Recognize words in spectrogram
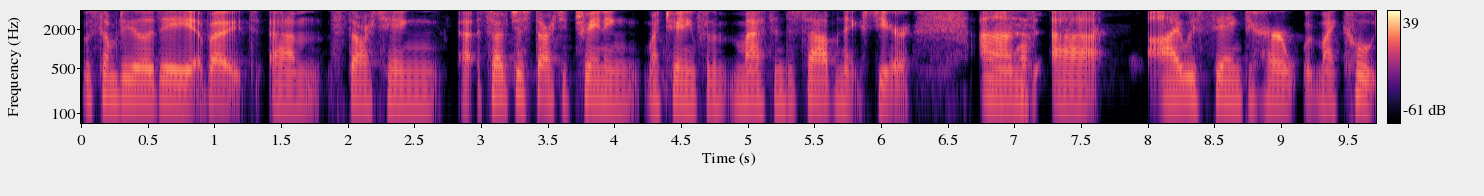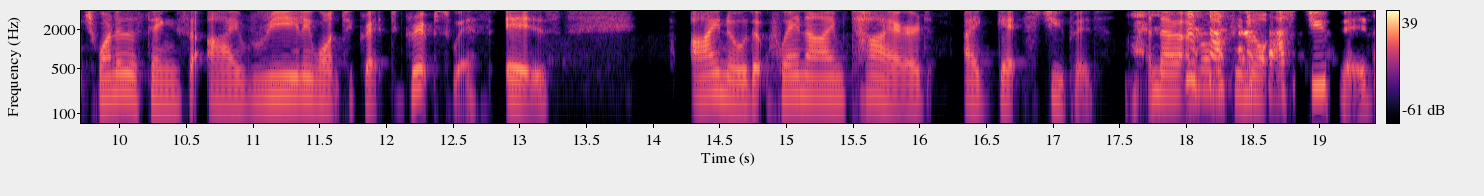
with somebody the other day about um, starting. Uh, so I've just started training my training for the Marathon des Sables next year, and uh, I was saying to her with my coach, one of the things that I really want to get to grips with is I know that when I'm tired, I get stupid. And now I'm obviously not stupid.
